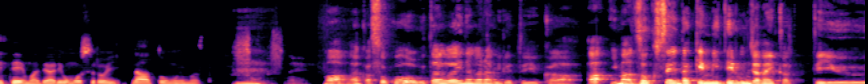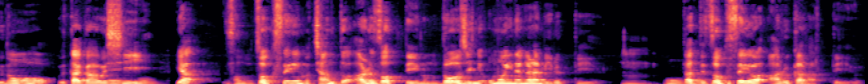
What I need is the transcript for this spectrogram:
いテーマであり面白いなと思いました。そうですね。まあなんかそこを疑いながら見るというか、あ、今属性だけ見てるんじゃないかっていうのを疑うし、うんうんいや、その属性もちゃんとあるぞっていうのも同時に思いながら見るっていう。うん。うんだって属性はあるからっていう。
